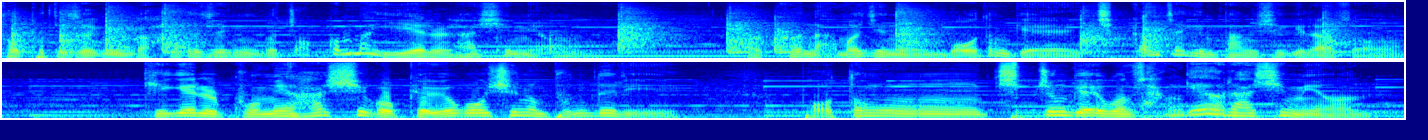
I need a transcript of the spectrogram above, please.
소프트적인 거, 하드적인 거 조금만 이해를 하시면 어, 그 나머지는 모든 게 직관적인 방식이라서 기계를 구매하시고 교육 오시는 분들이 보통 집중 교육은 3개월 하시면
